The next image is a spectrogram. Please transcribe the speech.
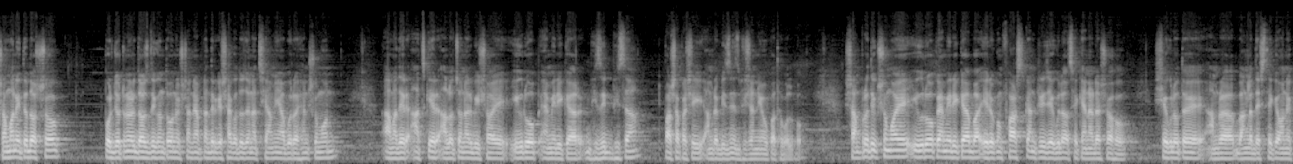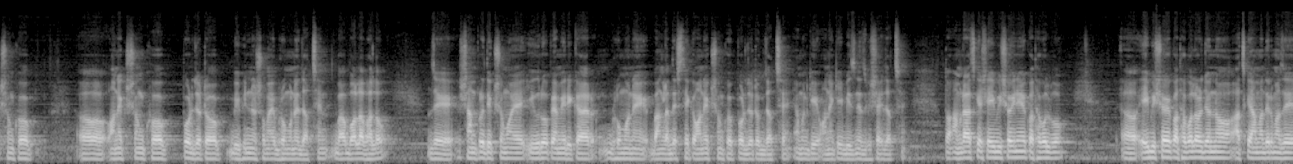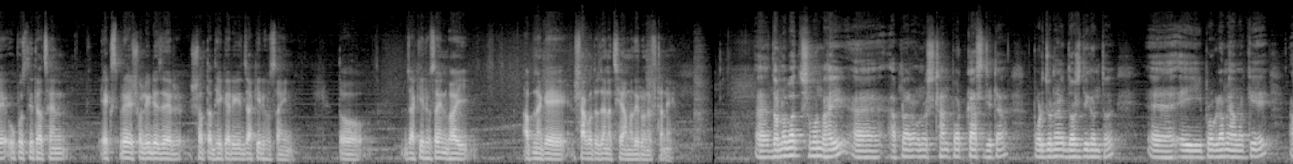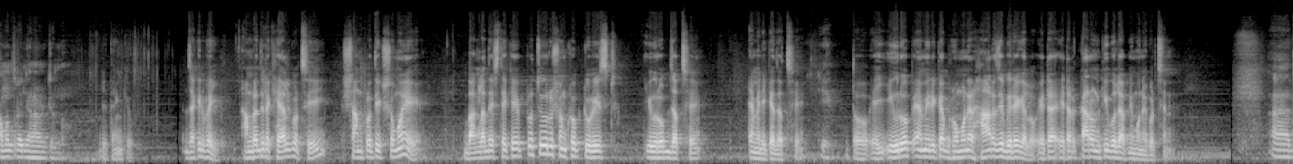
সম্মানিত দর্শক, পর্যটনের দশ দিগন্ত অনুষ্ঠানে আপনাদেরকে স্বাগত জানাচ্ছি আমি আবু রহেন সুমন। আমাদের আজকের আলোচনার বিষয় ইউরোপ, আমেরিকার ভিজিট ভিসা, পাশাপাশি আমরা বিজনেস ভিসা নিয়েও কথা বলব। সাম্প্রতিক সময়ে ইউরোপ, আমেরিকা বা এরকম ফার্স্ট কান্ট্রি যেগুলো আছে, কানাডা সহ, সেগুলোতে আমরা বাংলাদেশ থেকে অনেক সংখ্যক অনেক সংখ্যক পর্যটক বিভিন্ন সময়ে ভ্রমণে যাচ্ছেন বা বলা ভালো। যে সাম্প্রতিক সময়ে ইউরোপ, আমেরিকার ভ্রমণে বাংলাদেশ থেকে অনেক সংখ্যক পর্যটক যাচ্ছে, এমনকি অনেকেই বিজনেস ভিসায় যাচ্ছে। তো আমরা আজকে সেই বিষয় নিয়ে কথা বলব। এই বিষয়ে কথা বলার জন্য আজকে আমাদের মাঝে উপস্থিত আছেন এক্সপ্রেস হলিডেজের স্বত্বাধিকারী জাকির হোসাইন। তো জাকির হোসাইন ভাই, আপনাকে স্বাগত জানাচ্ছি আমাদের অনুষ্ঠানে। ধন্যবাদ সুমন ভাই। আপনার অনুষ্ঠান পডকাস্ট যেটা পর্যটনের দশ দিগন্ত এই প্রোগ্রামে আমাকে আমন্ত্রণ জানানোর জন্য। জি থ্যাংক ইউ জাকির ভাই আমরা যেটা খেয়াল করছি সাম্প্রতিক সময়ে বাংলাদেশ থেকে প্রচুর সংখ্যক ট্যুরিস্ট ইউরোপ যাচ্ছে আমেরিকা যাচ্ছে। তো এই ইউরোপ আমেরিকা ভ্রমণের হার যে বেড়ে গেল এটা এটার কারণ কি বলে আপনি মনে করছেন?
